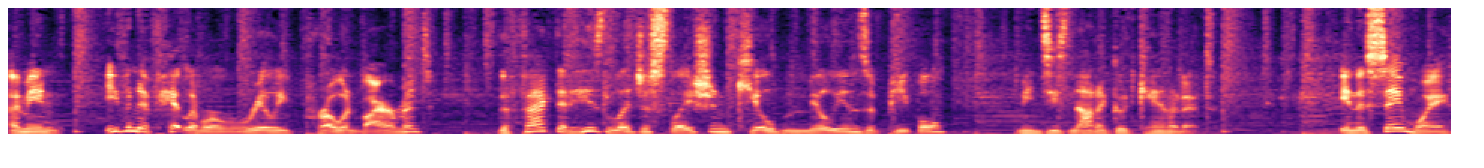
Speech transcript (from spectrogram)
I mean, even if Hitler were really pro environment, the fact that his legislation killed millions of people means he's not a good candidate. In the same way,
